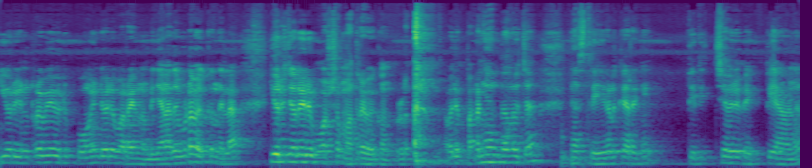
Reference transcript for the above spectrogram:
ഈ ഒരു ഇന്റർവ്യൂ ഒരു പോയിന്റ് അവർ പറയുന്നുണ്ട്. ഞാനത് ഇവിടെ വെക്കുന്നില്ല. ഈ ഒരു ചെറിയൊരു പോഷൻ മാത്രമേ വെക്കുന്നുള്ളൂ. അവർ പറഞ്ഞെന്താന്ന് വെച്ചാൽ ഞാൻ സ്ത്രീകൾക്ക് ഇറങ്ങി തിരിച്ച ഒരു വ്യക്തിയാണ്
